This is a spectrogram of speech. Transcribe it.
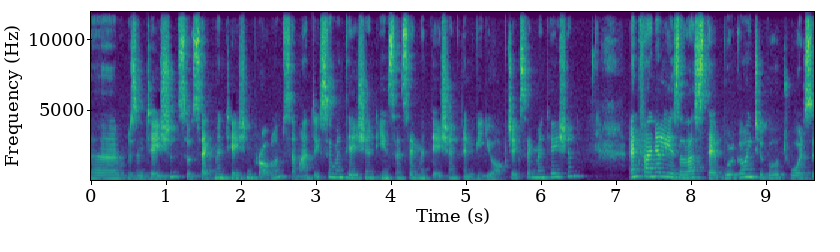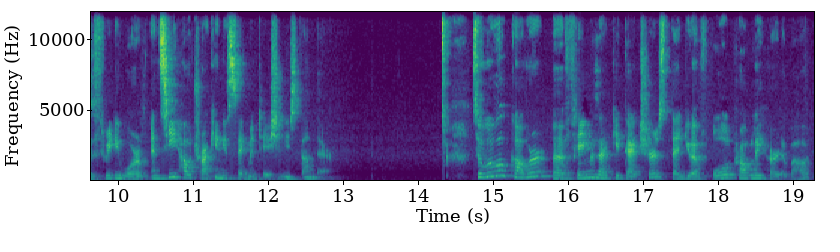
uh, representation, so segmentation problems, semantic segmentation, instance segmentation, and video object segmentation. And finally, as a last step, we're going to go towards the 3D world and see how tracking and segmentation is done there. So we will cover uh, famous architectures that you have all probably heard about,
